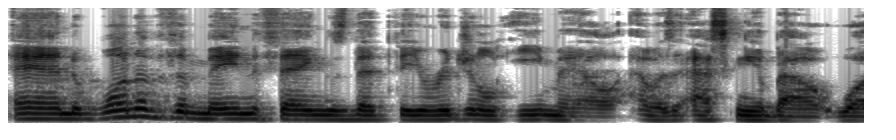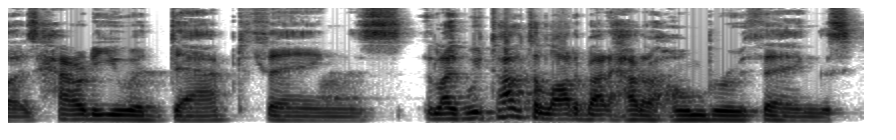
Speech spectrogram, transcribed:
And one of the main things that the original email I was asking about was how do you adapt things? Like we talked a lot about how to homebrew things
